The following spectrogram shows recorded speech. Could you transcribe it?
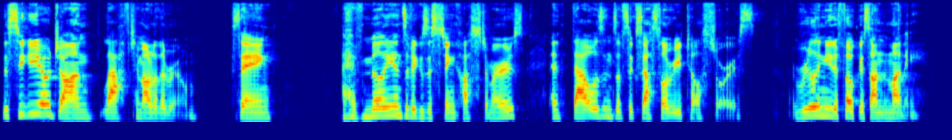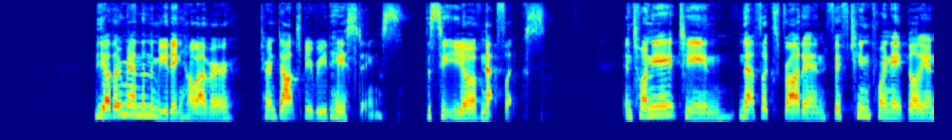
The CEO, John, laughed him out of the room, saying, I have millions of existing customers and thousands of successful retail stores. I really need to focus on the money. The other man in the meeting, however, turned out to be Reed Hastings, the CEO of Netflix. In 2018, Netflix brought in $15.8 billion,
